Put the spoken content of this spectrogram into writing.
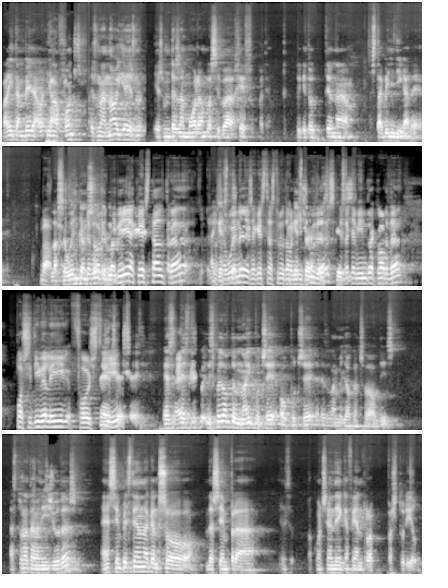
Vale? I també, i en el fons, és una noia, és, un- és un desamor amb la seva jefa, perquè tot té una... està ben lligadet. Va. La següent cançó... Llavors, que és aquí ve aquesta altra, la Aquesta- següent és aquesta Astronauta és- que és la és- que a mi em recorda Positively for Sí, sí, sí. És, Eh? és, després del teu noi, potser, o potser és la millor cançó del disc. Has tornat a venir Judes. Eh? Sempre ells tenen una cançó de sempre... és- Al començament deien que feien rock pastoril.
